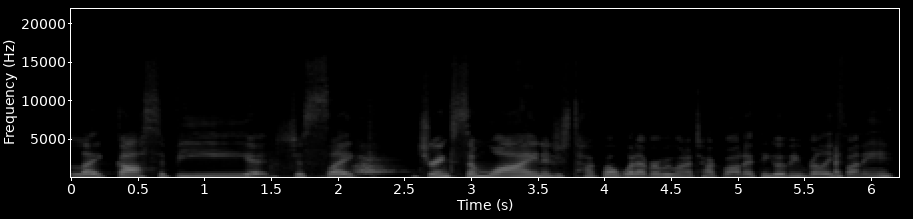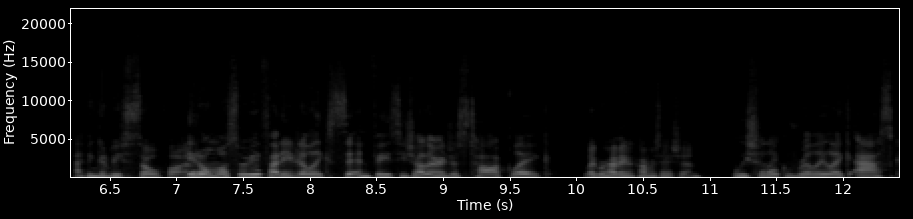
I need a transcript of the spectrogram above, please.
like gossipy, just like drink some wine and just talk about whatever we want to talk about. I think it would be really funny. I think it'd be so fun. It almost would be funny to like sit and face each other and just talk. Like like we're having a conversation. we should like really like ask.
